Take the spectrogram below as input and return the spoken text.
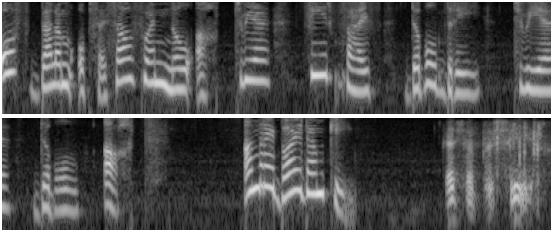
of bel hom op sy selfoon 082 4533 288. Andrei baie dankie. Dis 'n plesier.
